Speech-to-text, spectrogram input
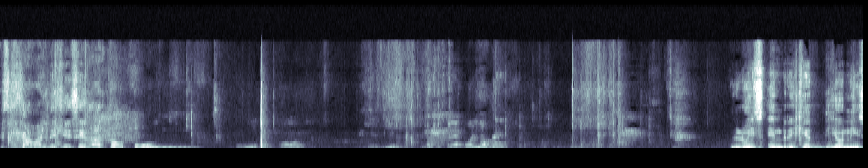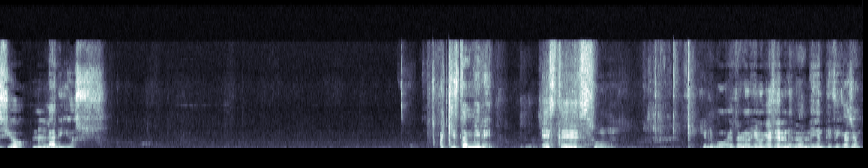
Es que cabal dejé ese dato. Oh. O, Luis Enrique Dionisio Larios. Aquí está, mire. Este es su. Esto me imagino que es el NID, ¿verdad? la identificación.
